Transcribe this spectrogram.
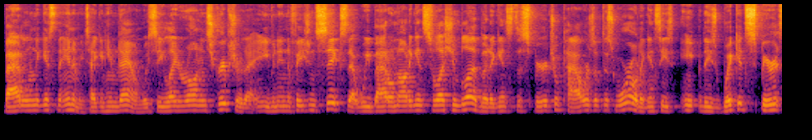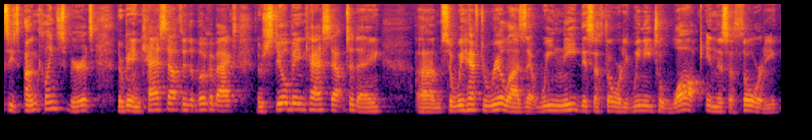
battling against the enemy, taking him down. We see later on in Scripture that even in Ephesians 6 that we battle not against flesh and blood, but against the spiritual powers of this world, against these, these wicked spirits, these unclean spirits. They're being cast out through the book of Acts. They're still being cast out today. Um, so we have to realize that we need this authority. We need to walk in this authority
